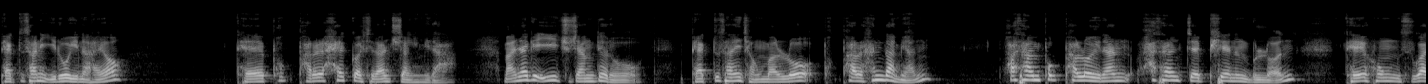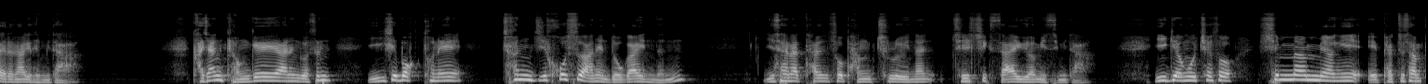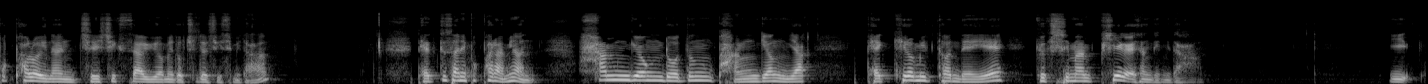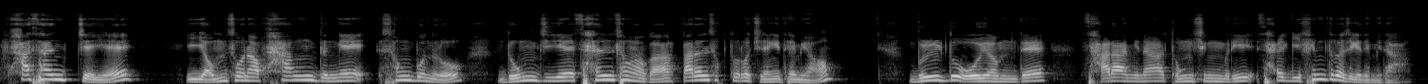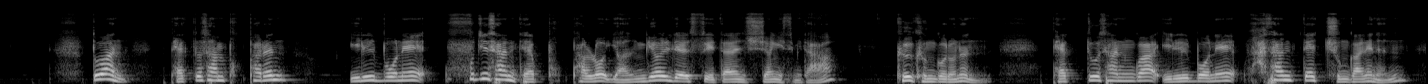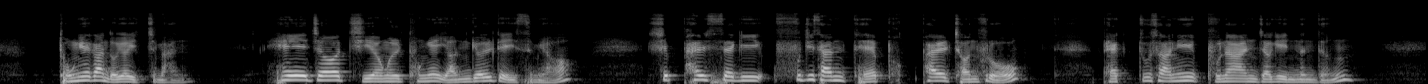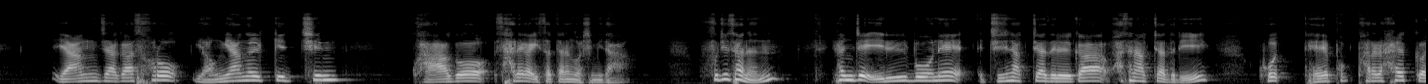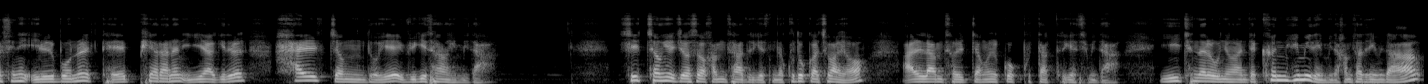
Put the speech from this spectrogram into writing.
백두산이 이로 인하여 대폭발을 할 것이라는 주장입니다. 만약에 이 주장대로 백두산이 정말로 폭발을 한다면 화산 폭발로 인한 화산재 피해는 물론 대홍수가 일어나게 됩니다. 가장 경계해야 하는 것은 20억 톤의 천지 호수 안에 녹아있는 이산화탄소 방출로 인한 질식사의 위험이 있습니다. 이 경우 최소 10만 명이 백두산 폭발로 인한 질식사 위험에 노출될 수 있습니다. 백두산이 폭발하면 함경도 등 반경 약 100km 내에 극심한 피해가 예상됩니다. 이 화산재의 이 염소나 황 등의 성분으로 농지의 산성화가 빠른 속도로 진행이 되며 물도 오염돼 사람이나 동식물이 살기 힘들어지게 됩니다. 또한 백두산 폭발은 일본의 후지산 대폭발로 연결될 수 있다는 주장이 있습니다. 그 근거로는 백두산과 일본의 화산대 중간에는 동해가 놓여 있지만 해저 지형을 통해 연결되어 있으며 18세기 후지산 대폭발 전후로 백두산이 분화한 적이 있는 등 양자가 서로 영향을 끼친 과거 사례가 있었다는 것입니다. 후지산은 현재 일본의 지진학자들과 화산학자들이 곧 대폭발을 할 것이니 일본을 대피하라는 이야기를 할 정도의 위기 상황입니다. 시청해 주셔서 감사드리겠습니다. 구독과 좋아요, 알람 설정을 꼭 부탁드리겠습니다. 이 채널을 운영하는데 큰 힘이 됩니다. 감사드립니다.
